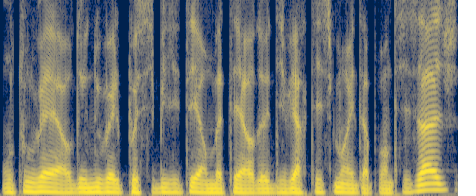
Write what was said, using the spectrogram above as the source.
ont ouvert de nouvelles possibilités en matière de divertissement et d'apprentissage.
